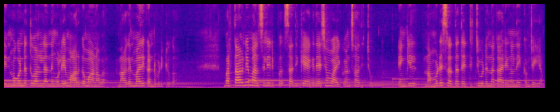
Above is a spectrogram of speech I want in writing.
തിന്മ കൊണ്ടെത്തുവാനുള്ള നിങ്ങളുടെ മാർഗമാണവർ. നാഗന്മാരെ കണ്ടുപിടിക്കുക. ഭർത്താവിന്റെ മനസ്സിലിരിപ്പ് സതിക്ക് ഏകദേശം വായിക്കുവാൻ സാധിച്ചു. എങ്കിൽ നമ്മുടെ ശ്രദ്ധ തെറ്റിച്ചുവിടുന്ന കാര്യങ്ങൾ നീക്കം ചെയ്യാം.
